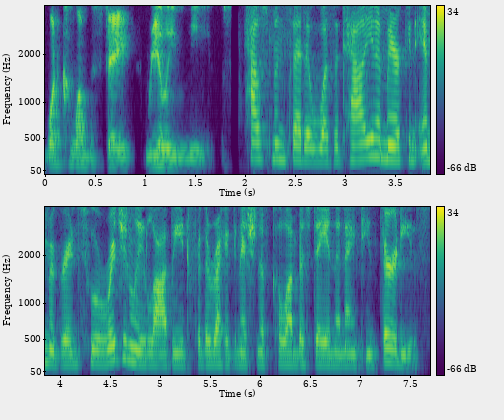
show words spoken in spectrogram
what Columbus Day really means. Hausman said it was Italian American immigrants who originally lobbied for the recognition of Columbus Day in the 1930s.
